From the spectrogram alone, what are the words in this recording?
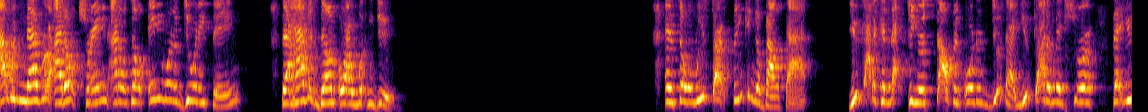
I would never, I don't train, I don't tell anyone to do anything that I haven't done or I wouldn't do. And so when we start thinking about that, you got to connect to yourself in order to do that. You got to make sure that you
